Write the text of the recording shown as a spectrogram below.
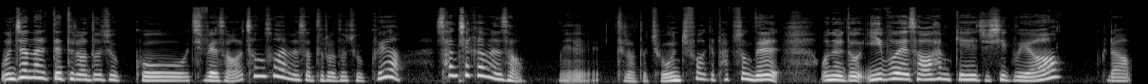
운전할 때 들어도 좋고 집에서 청소하면서 들어도 좋고요. 산책하면서 네, 들어도 좋은 추억의 팝송들 오늘도 2부에서 함께 해주시고요. 그럼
